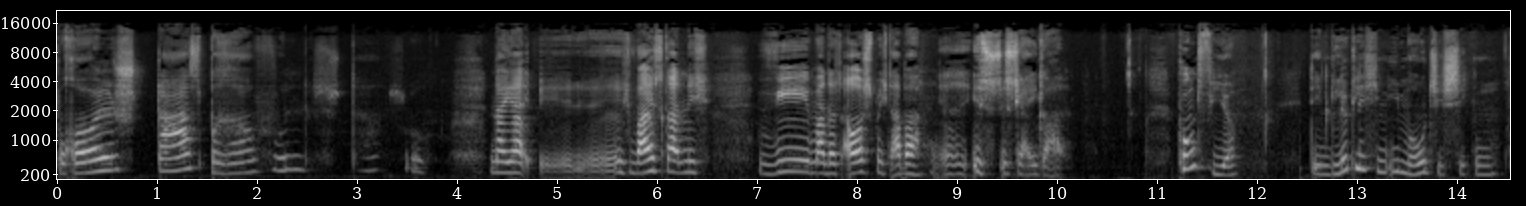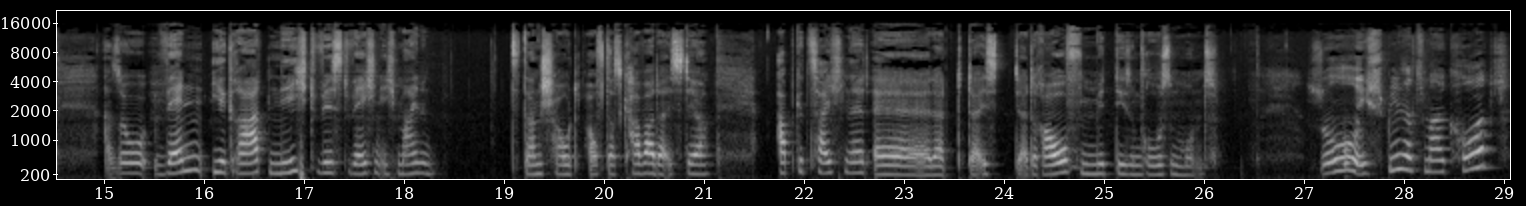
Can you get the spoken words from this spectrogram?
Brawl Stars. Brawl Stars naja, äh, ich weiß gerade nicht, wie man das ausspricht, aber äh, ist, ist ja egal. Punkt 4. Den glücklichen Emoji schicken. Also, wenn ihr gerade nicht wisst, welchen ich meine, dann schaut auf das Cover, da ist der abgezeichnet, äh, da, da ist der drauf mit diesem großen Mund. So, ich spiele jetzt mal kurz.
